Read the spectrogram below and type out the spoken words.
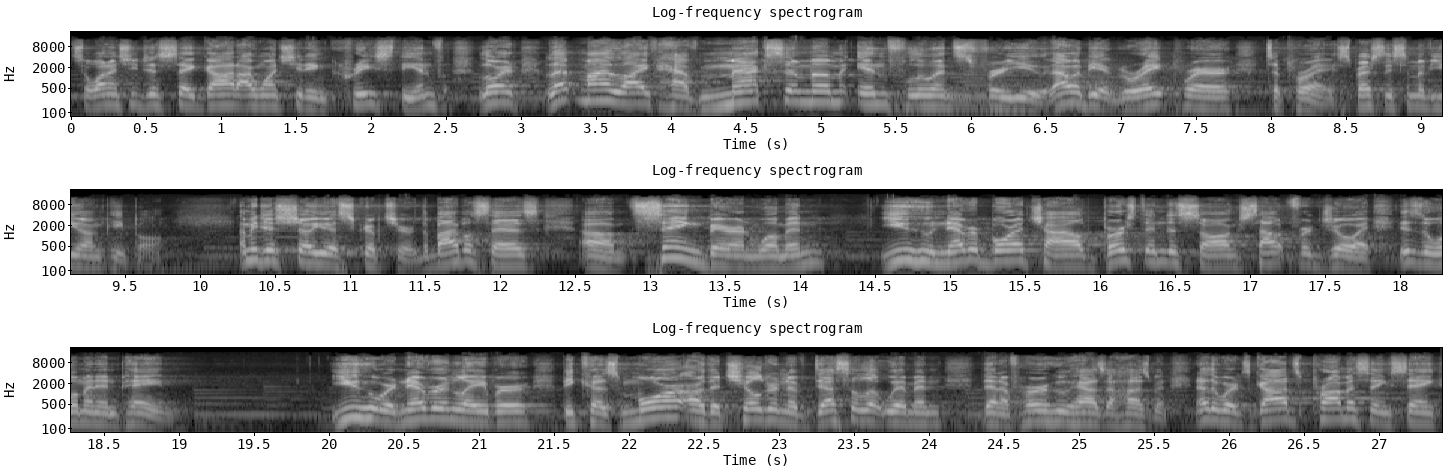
So why don't you just say, God, I want you to increase the influence. Lord, let my life have maximum influence for you. That would be a great prayer to pray, especially some of you young people. Let me just show you a scripture. The Bible says, um, Sing, barren woman, you who never bore a child, burst into song, shout for joy. This is a woman in pain. You who are never in labor, because more are the children of desolate women than of her who has a husband. In other words, God's promising, saying,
